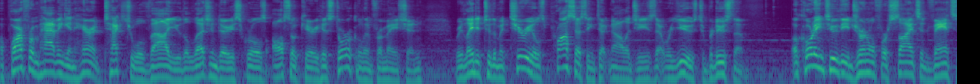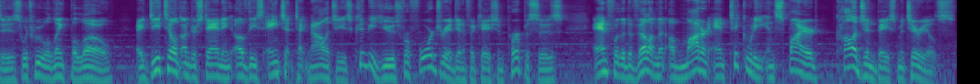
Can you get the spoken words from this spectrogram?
Apart from having inherent textual value, the legendary scrolls also carry historical information related to the materials processing technologies that were used to produce them. According to the Journal for Science Advances, which we will link below, a detailed understanding of these ancient technologies could be used for forgery identification purposes and for the development of modern antiquity-inspired collagen-based materials.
